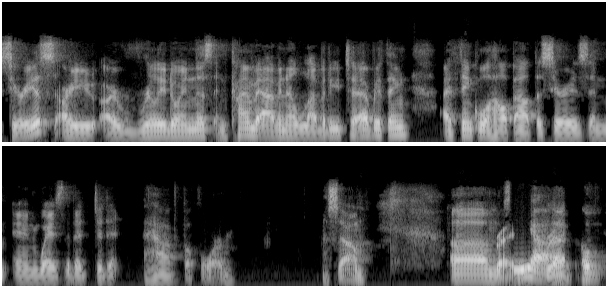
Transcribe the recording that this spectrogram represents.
serious? Are you are you really doing this? And kind of having a levity to everything i think will help out the series in in ways that it didn't have before. So um Right, so yeah right. I- o-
